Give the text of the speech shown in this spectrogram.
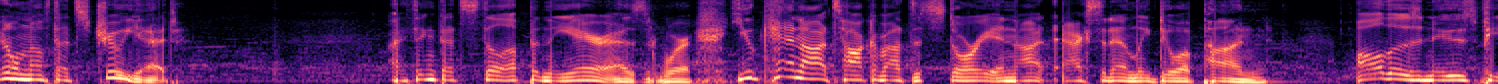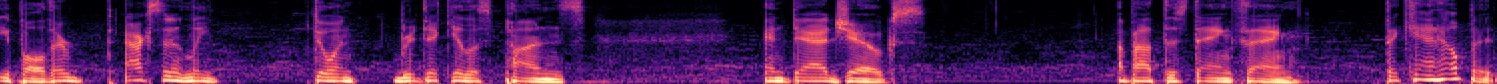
don't know if that's true yet. I think that's still up in the air, as it were. You cannot talk about this story and not accidentally do a pun. All those news people, they're accidentally doing ridiculous puns and dad jokes about this dang thing. They can't help it.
